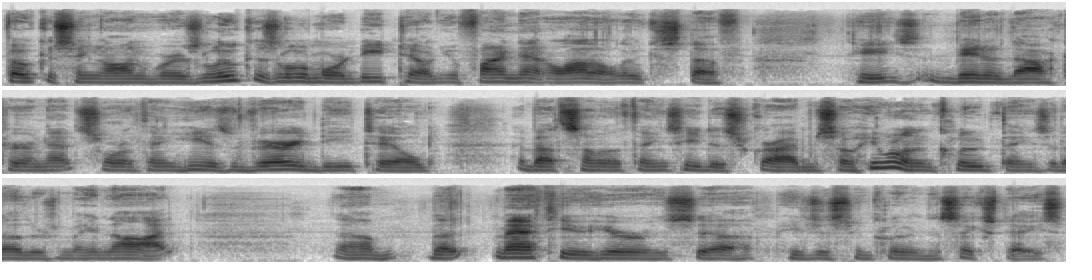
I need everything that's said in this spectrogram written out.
focusing on, whereas Luke is a little more detailed. You'll find that in a lot of Luke's stuff. He's being a doctor and that sort of thing. He is very detailed about some of the things he described. So he will include things that others may not. Um, but Matthew here is, uh, he's just including the six days.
